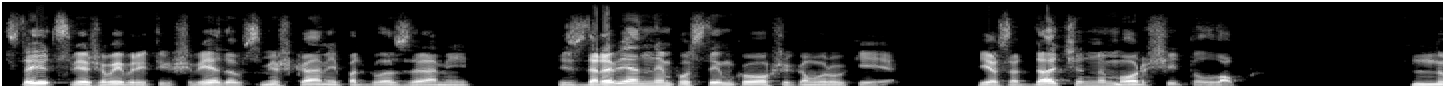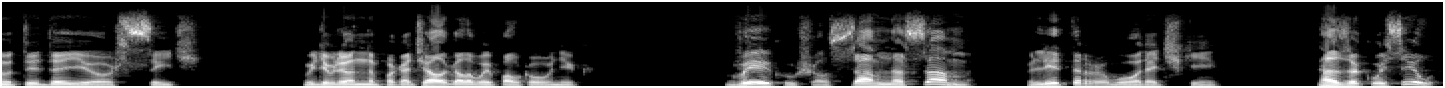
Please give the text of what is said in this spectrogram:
стоит свежевыбритый шведов с мешками под глазами и здоровенным пустым ковшиком в руке и озадаченно морщит лоб. — Ну ты даешь, сыч! — удивленно покачал головой полковник. Выкушал сам на сам литр водочки, а закусил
